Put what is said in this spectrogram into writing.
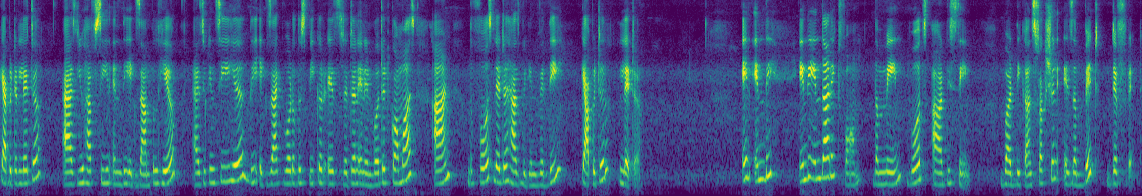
capital letter as you have seen in the example here. As you can see here, the exact word of the speaker is written in inverted commas and the first letter has begun with the capital letter. In, in, the, in the indirect form, the main words are the same, but the construction is a bit different.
